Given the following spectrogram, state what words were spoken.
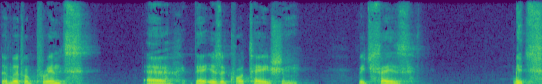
the Little Prince, uh, there is a quotation which says, It's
